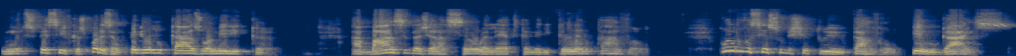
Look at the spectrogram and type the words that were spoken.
Muito específicas. Por exemplo, pegando o caso americano. A base da geração elétrica americana era o carvão. Quando você substitui o carvão pelo gás,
